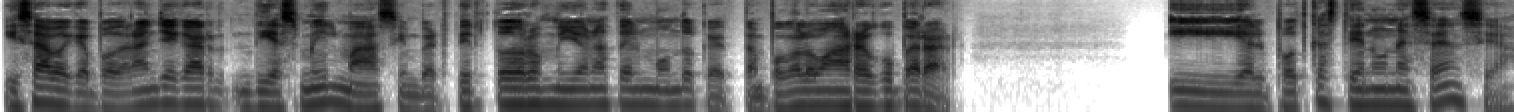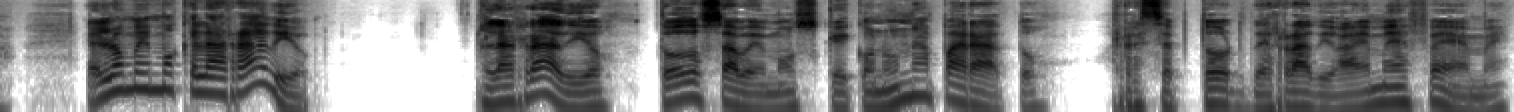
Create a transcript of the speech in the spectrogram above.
y sabe que podrán llegar 10 mil más, invertir todos los millones del mundo, que tampoco lo van a recuperar. Y el podcast tiene una esencia. Es lo mismo que la radio. La radio, todos sabemos que con un aparato receptor de radio AM/FM,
